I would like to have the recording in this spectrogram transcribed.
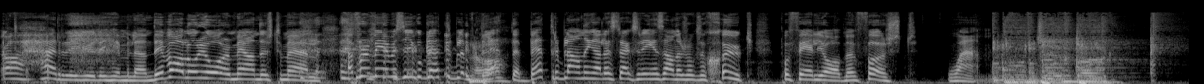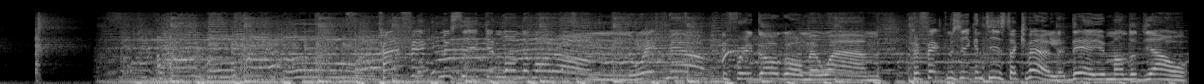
Ja, herregud i himlen. Det är valår i år med Anders Timell. Här får du mer musik och blätter, bl- Ja. blätter, bättre blandning alldeles strax. Ringens Anders också sjuk på fel jobb. Men först, Wham! Up go go med Wham! Perfekt musik en tisdagkväll. Det är ju Mando Diao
